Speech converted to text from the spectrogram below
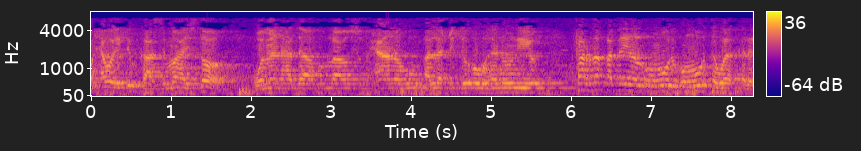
waxa weeye dhibkaasi ma haysto. Waman hadaahu allahu subxaanahu alla cidda ou hanuuniyo. Faraqa bayna alumuuri umuurta waa kala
